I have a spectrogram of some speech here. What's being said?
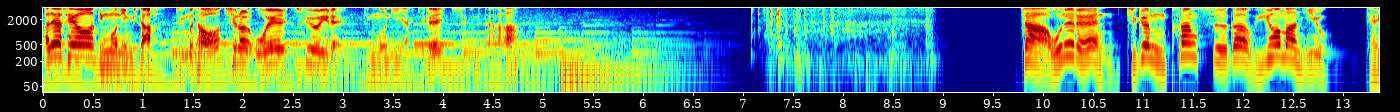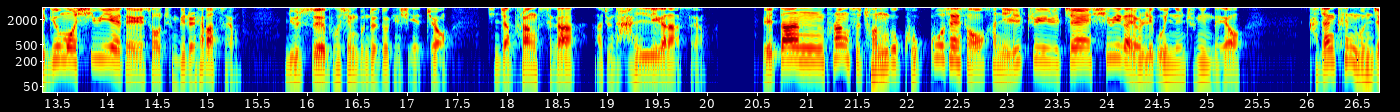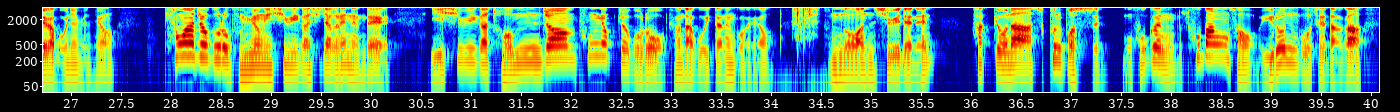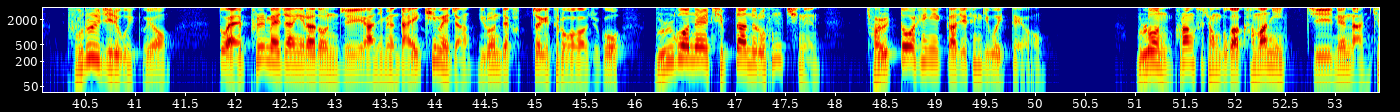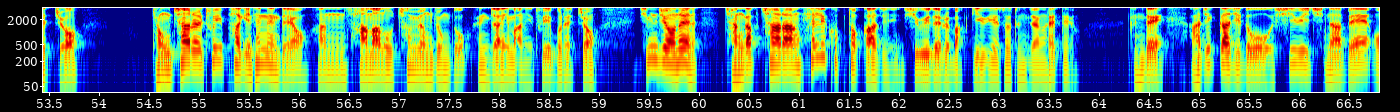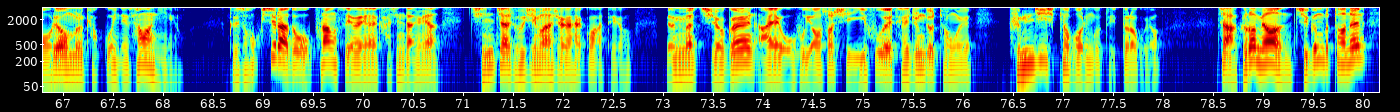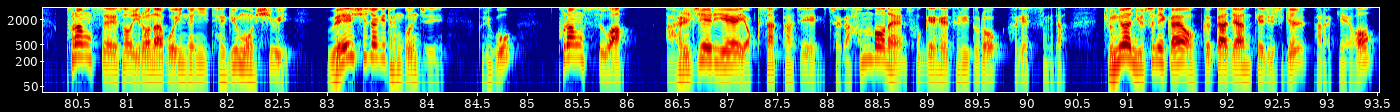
안녕하세요 딩몬입니다. 지금부터 7월 5일 수요일에 딩몬이 이야기를 시작합니다. 자 오늘은 지금 프랑스가 위험한 이유 대규모 시위에 대해서 준비를 해봤어요. 뉴스 보신 분들도 계시겠죠? 진짜 프랑스가 아주 난리가 났어요. 일단 프랑스 전국 곳곳에서 한 일주일째 시위가 열리고 있는 중인데요. 가장 큰 문제가 뭐냐면요 평화적으로 분명히 시위가 시작을 했는데 이 시위가 점점 폭력적으로 변하고 있다는 거예요. 분노한 시위대는 학교나 스쿨버스, 뭐 혹은 소방서 이런 곳에다가 불을 지르고 있고요. 또 애플 매장이라든지 아니면 나이키 매장 이런 데 갑자기 들어가 가지고 물건을 집단으로 훔치는 절도 행위까지 생기고 있대요. 물론 프랑스 정부가 가만히 있지는 않겠죠. 경찰을 투입하긴 했는데요. 한 4만 5천 명 정도 굉장히 많이 투입을 했죠. 심지어는 장갑차랑 헬리콥터까지 시위대를 막기 위해서 등장을 했대요. 근데 아직까지도 시위 진압에 어려움을 겪고 있는 상황이에요. 그래서 혹시라도 프랑스 여행을 가신다면 진짜 조심하셔야 할 것 같아요. 몇몇 지역은 아예 오후 6시 이후에 대중교통을 금지시켜 버린 것도 있더라고요. 자, 그러면 지금부터는 프랑스에서 일어나고 있는 이 대규모 시위 왜 시작이 된 건지 그리고 프랑스와 알제리의 역사까지 제가 한 번에 소개해 드리도록 하겠습니다. 중요한 뉴스니까요. 끝까지 함께 해 주시길 바랄게요.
